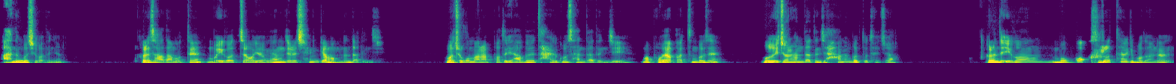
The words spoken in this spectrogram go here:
아는 것이거든요. 그래서 하다못해 뭐 이것저것 영양제를 챙겨 먹는다든지 뭐 조금만 아파도 약을 달고 산다든지 뭐 보약 같은 것에 뭐 의존한다든지 하는 것도 되죠. 그런데 이건 뭐 꼭 그렇다기보다는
